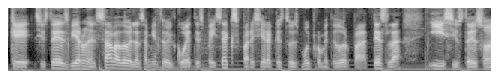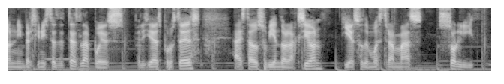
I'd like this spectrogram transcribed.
que si ustedes vieron el sábado el lanzamiento del cohete SpaceX, pareciera que esto es muy prometedor para Tesla. Y si ustedes son inversionistas de Tesla, pues felicidades por ustedes. Ha estado subiendo la acción y eso demuestra más solidez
